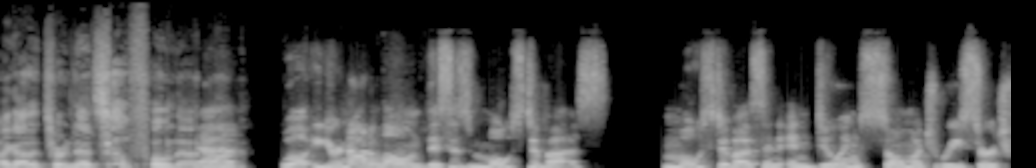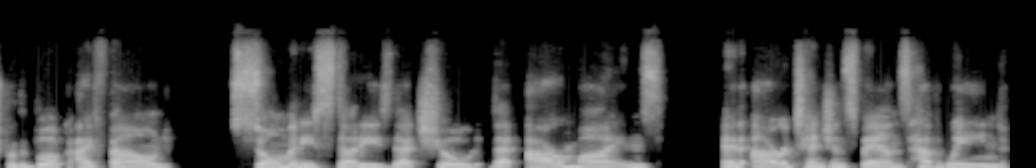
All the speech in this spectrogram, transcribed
I got to turn that cell phone on. Yeah. Well, you're not alone. This is most of us. Most of us. And in doing so much research for the book, I found so many studies that showed that our minds and our attention spans have waned.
